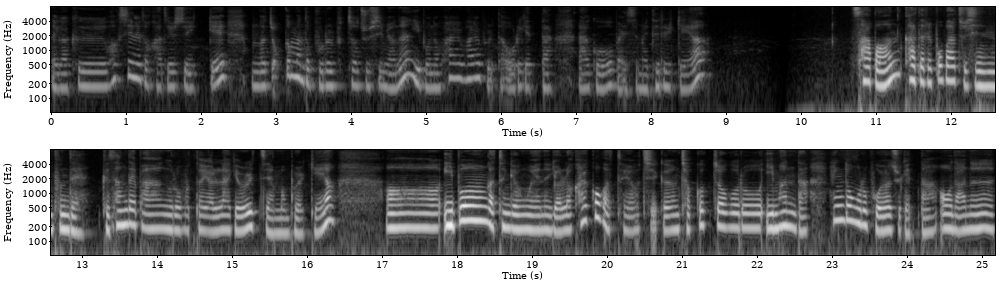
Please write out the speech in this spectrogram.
내가 그 확신을 더 가질 수 있게 뭔가 조금만 더 불을 붙여 주시면은 이분은 활활 불타오르겠다라고 말씀을 드릴게요. 4번 카드를 뽑아 주신 분들, 그 상대방으로부터 연락이 올지 한번 볼게요. 어, 이분 같은 경우에는 연락할 것 같아요. 지금 적극적으로 임한다. 행동으로 보여주겠다. 어, 나는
